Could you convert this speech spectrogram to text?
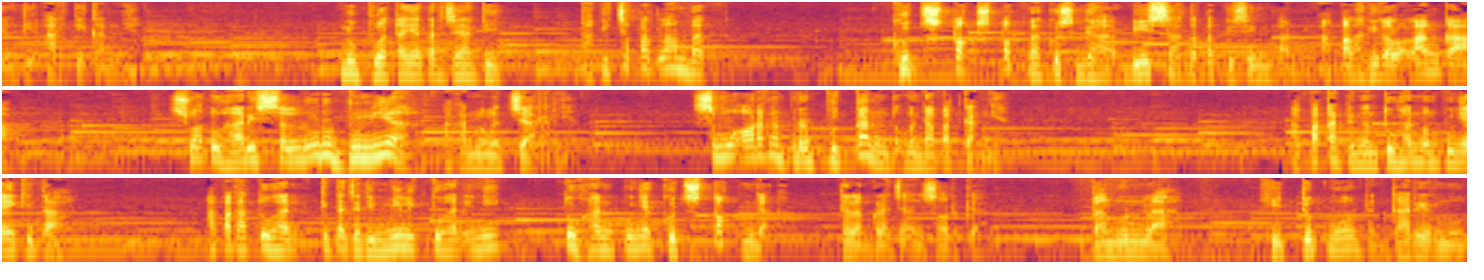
yang diartikannya. Nubuatannya terjadi, tapi cepat lambat. Good stock-stok bagus nggak bisa tetap disimpan. Apalagi kalau langka, suatu hari seluruh dunia akan mengejarnya. Semua orang akan berebutan untuk mendapatkannya. Apakah dengan Tuhan mempunyai kita? Apakah Tuhan, kita jadi milik Tuhan ini, Tuhan punya good stock enggak dalam kerajaan sorga? Bangunlah hidupmu dan karirmu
